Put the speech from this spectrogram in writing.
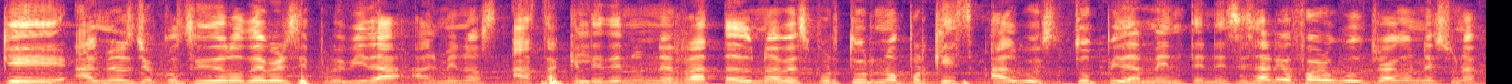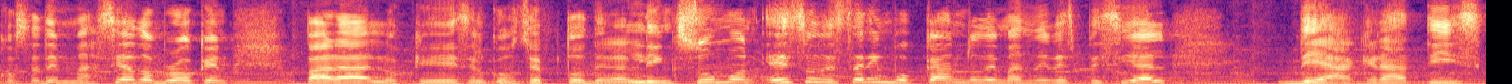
que al menos yo considero debe ser prohibida, al menos hasta que le den una errata de una vez por turno, porque es algo estúpidamente necesario. Firewall Dragon es una cosa demasiado broken para lo que es el concepto de la Link Summon. Eso de estar invocando de manera especial de a gratis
